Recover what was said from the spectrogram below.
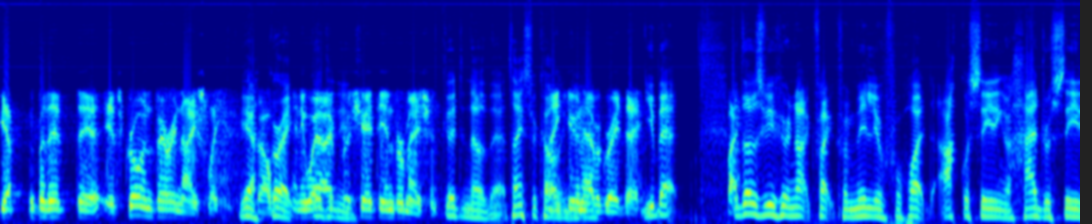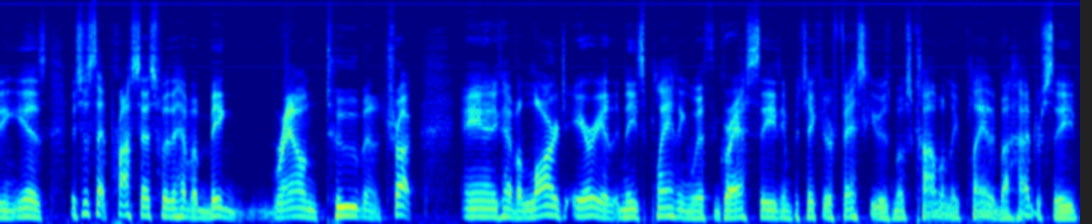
Yep, but it, it it's growing very nicely. Yeah, so, great. Anyway, I appreciate the information. Good to know that. Thanks for calling. Thank you, and have a great day. You bet. Bye. For those of you who are not quite familiar for what aqua seeding or hydro seeding is, it's just that process where they have a big round tube in a truck. And if you have a large area that needs planting with grass seed, in particular, fescue is most commonly planted by hydro seed.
